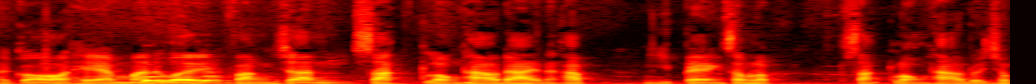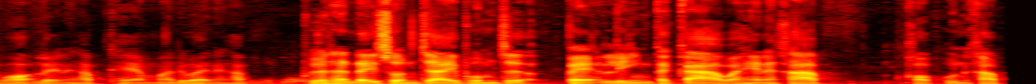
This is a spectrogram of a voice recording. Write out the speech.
แล้วก็แถมมาด้วยฟังก์ชันซักรองเท้าได้นะครับ มีแปรงสำหรับซักรองเท้าโดยเฉพาะเลยนะครับ แถมมาด้วยนะครับเผื่อท่านใดสนใจผมจะแปะลิงก์ตะกร้าไว้ให้นะครับ ขอบคุณครับ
